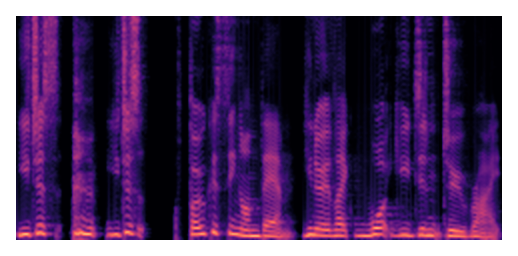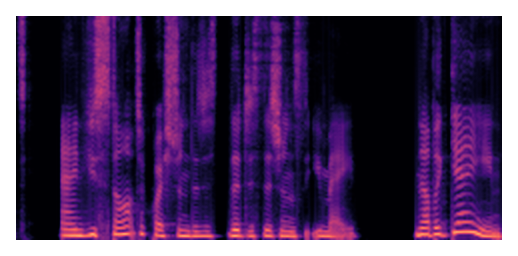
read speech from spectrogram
you just you just focusing on them, you know, like what you didn't do right. And you start to question the, the decisions that you made. Now, the gain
